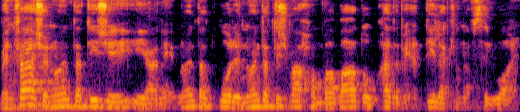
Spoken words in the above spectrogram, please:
ما ينفعش إنه أنت تيجي يعني إنه أنت تقول إنه أنت تجمعهم مع بعض وهذا بيؤدي لك لنفس ال Y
